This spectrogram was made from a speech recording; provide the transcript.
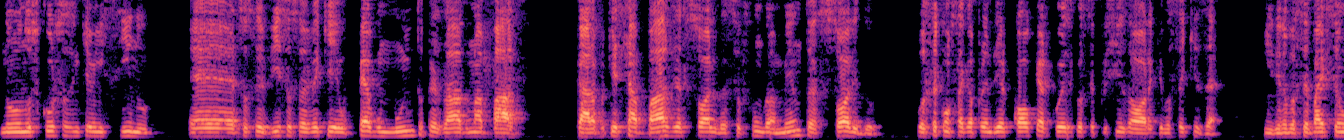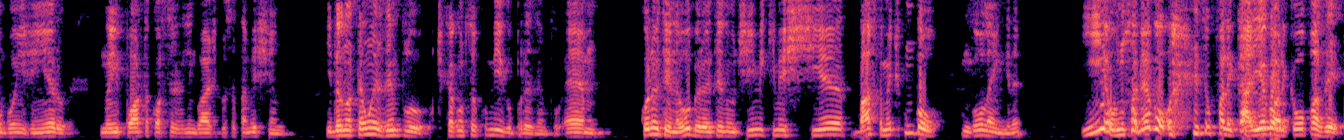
no, nos cursos em que eu ensino, é, se você vir, você vai ver que eu pego muito pesado na base. Cara, porque se a base é sólida, se o fundamento é sólido, você consegue aprender qualquer coisa que você precisa a hora que você quiser. Entendeu? Você vai ser um bom engenheiro, não importa qual seja a linguagem que você está mexendo. E dando até um exemplo de que aconteceu comigo, por exemplo. É, quando eu entrei na Uber, eu entrei num time que mexia basicamente com Go, com Golang, né? E eu não sabia Go. eu falei, cara, e agora? O que eu vou fazer?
